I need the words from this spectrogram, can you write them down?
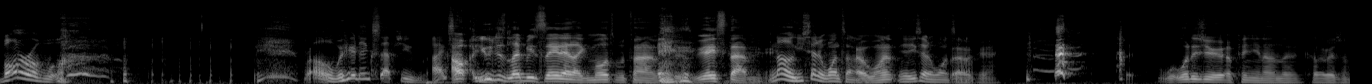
Vulnerable. bro, we're here to accept you. I Oh, accept you. you just let me say that like multiple times. Too. You ain't stop me. No, you said it one time. Oh, once? Yeah, you said it one time. okay. What is your opinion on the colorism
